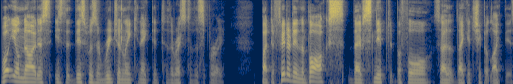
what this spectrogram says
what you'll notice is that this was originally connected to the rest of the sprue. But to fit it in the box, they've snipped it before so that they could ship it like this,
